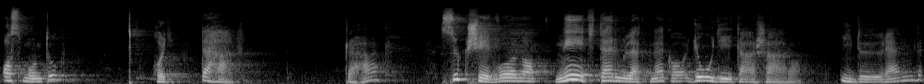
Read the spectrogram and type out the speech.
azt mondtuk, hogy tehát, tehát szükség volna négy területnek a gyógyítására időrend,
